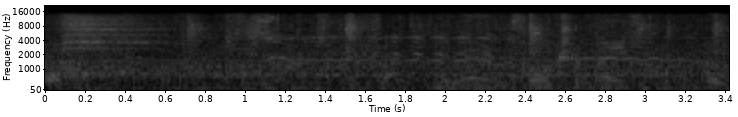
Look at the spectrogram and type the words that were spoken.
Oh. There, unfortunately. Oh.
